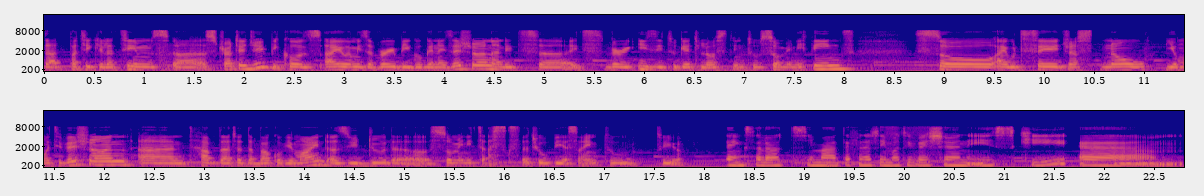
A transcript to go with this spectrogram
that particular team's uh, strategy because IOM is a very big organization and it's uh, it's very easy to get lost into so many things. So I would say just know your motivation and have that at the back of your mind as you do the so many tasks that will be assigned to to you. Thanks a lot, Sima. Definitely, motivation is key. Um,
